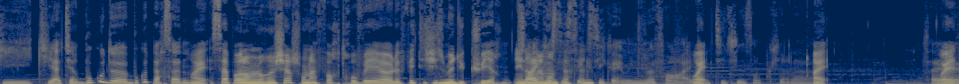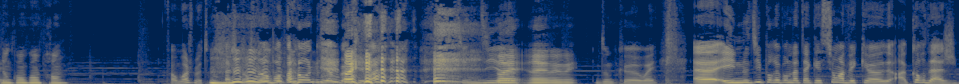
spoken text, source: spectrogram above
qui, qui attire beaucoup de, beaucoup de personnes. ouais ça pendant la recherche on a fort trouvé euh, le fétichisme du cuir C'est vrai que c'est sexy quand même, une meuf hein, avec Ouais. une petite jeans en cuir là. Ouais. Ça- ouais donc on comprend Enfin, moi je me trouve je mets un pantalon en cuir, quoi, tu vois. tu te dis. euh, ouais ouais ouais, ouais. Donc, euh, ouais. Euh, et il nous dit pour répondre à ta question avec euh, un cordage.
